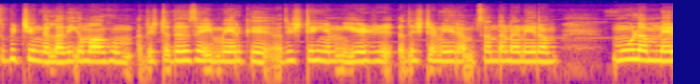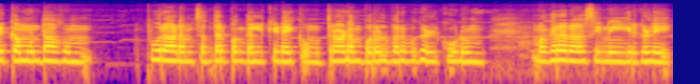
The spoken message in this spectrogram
சுபிட்சங்கள் அதிகமாகும். அதிர்ஷ்ட திசை மேற்கு அதிர்ஷ்ட எண் ஏழு அதிர்ஷ்ட நேரம் சந்தன நேரம் மூலம் நெருக்கம் உண்டாகும். பூராடம் சந்தர்ப்பங்கள் கிடைக்கும். உத்திராடம் பொருள் வரவுகள் கூடும். மகர ராசி நேயர்களே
